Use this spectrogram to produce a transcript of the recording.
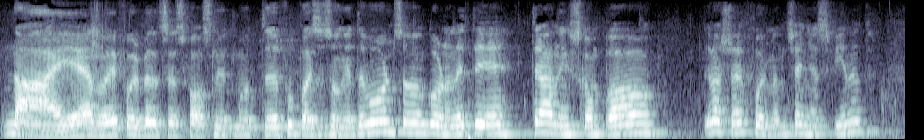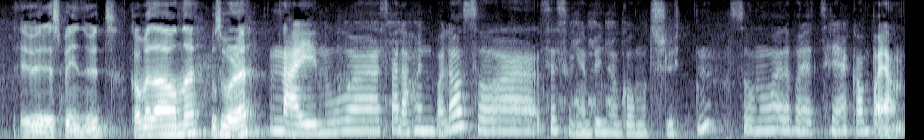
Nei, jeg er nå i forberedelsesfasen ut mot uh, fotballsesongen til våren, så går det litt i treningskamper og diverse. Formen kjennes fin ut. Det høres spennende ut. Hva med deg, Hanne? Hvordan går det? Nei, nå eh, spiller jeg håndball, så eh, sesongen begynner å gå mot slutten. Så nå er det bare tre kamper igjen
